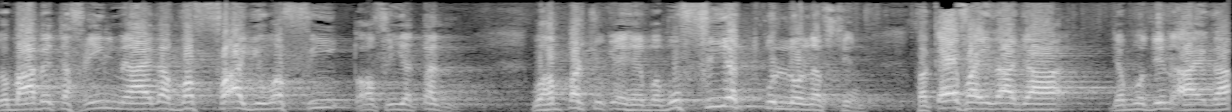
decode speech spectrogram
तो बाब तफरील में आएगा, वफ़ा युवफ़ी तोफ़ीतन वो हम पढ़ चुके हैं वह मुफियत कुल्लो नफसिन। फ़कै फ़ैज़ा जा, जब वो दिन आएगा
